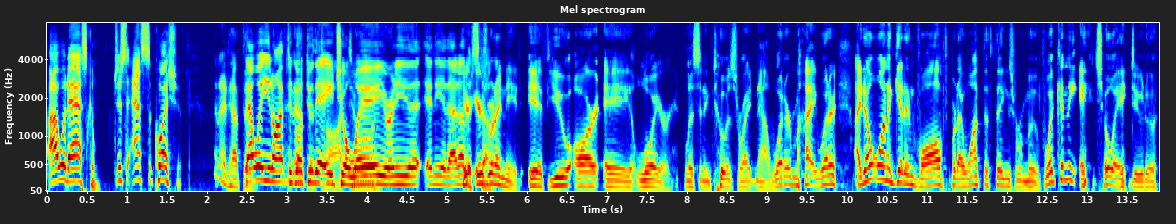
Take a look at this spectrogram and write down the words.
I would ask him. Just ask the question. And I'd have to. That way, you don't have to I'd go through the talk to him. HOA or any of the, any of that other Here- here's stuff. what I need. If you are a lawyer listening to us right now, what are my what are I don't want to get involved, but I want the things removed. What can the HOA do to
